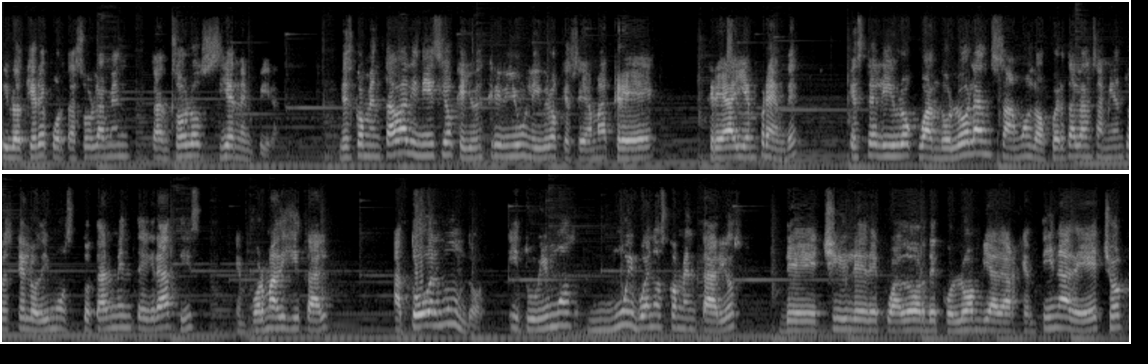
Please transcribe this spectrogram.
y lo adquiere por tan, solamente, tan solo 100 empiras. Les comentaba al inicio que yo escribí un libro que se llama Cree, Crea y Emprende. Este libro, cuando lo lanzamos, la oferta de lanzamiento es que lo dimos totalmente gratis en forma digital a todo el mundo y tuvimos muy buenos comentarios de Chile, de Ecuador, de Colombia, de Argentina. De hecho,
